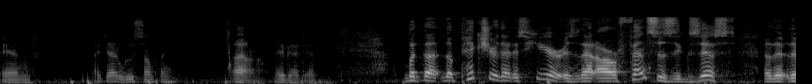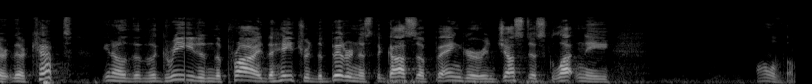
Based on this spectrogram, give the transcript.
And did I lose something? I don't know. Maybe I did. But the, the picture that is here is that our offenses exist. They're, they're, they're kept, you know, the, the greed and the pride, the hatred, the bitterness, the gossip, anger, injustice, gluttony, all of them.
